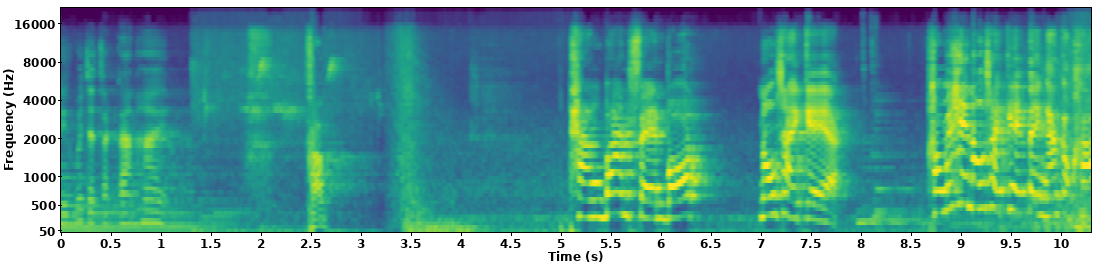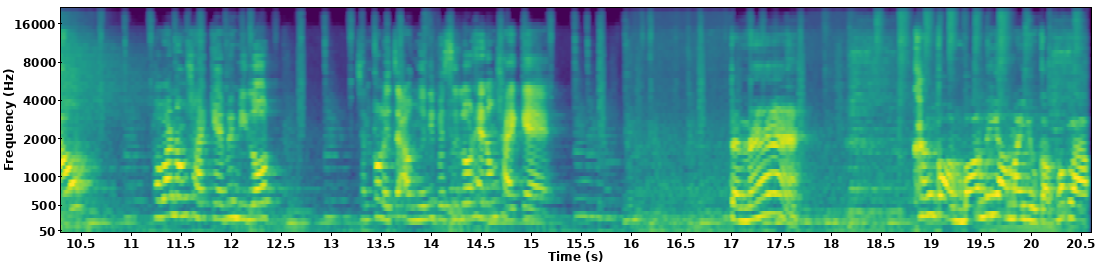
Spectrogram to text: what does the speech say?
เดี๋ยวแม่จะจัดการให้ ครับ ทางบ้านแฟนบอส น้องชายแกอะเขาไม่ให้น้องชายแกแต่งงานกับเขา เพราะว่าน้องชายแกไม่มีรถ ฉันก็เลยจะเอาเงินนี้ไปซื้อรถให้น้องชายแก แต่แม่ ครั้งก่อนบอสไม่ยอมมาอยู่กับพวกเรา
